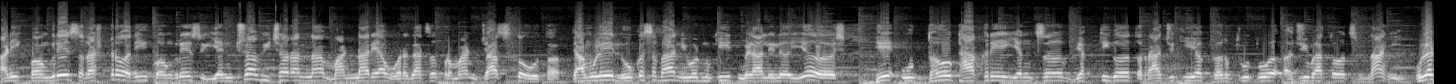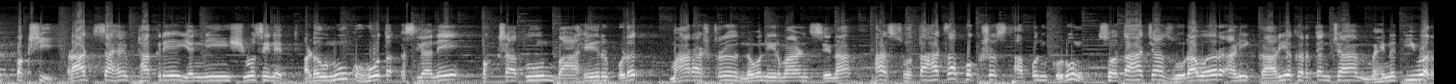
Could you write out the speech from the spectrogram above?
आणि काँग्रेस राष्ट्रवादी काँग्रेस यांच्या विचारांना मांडणाऱ्या वर्गाचं प्रमाण जास्त होतं. त्यामुळे लोकसभा निवडणुकीत मिळालेलं यश हे उद्धव ठाकरे यांचं व्यक्तिगत राजकीय कर्तृत्व अजिबातच नाही. उलट पक्षी राजसाहेब ठाकरे यांनी शिवसेनेत अडवणूक होत असल्याने पक्षातून बाहेर पडत महाराष्ट्र नवनिर्माण सेना हा स्वतःचा पक्ष स्थापन करून स्वतःच्या जोरावर आणि कार्यकर्त्यांच्या मेहनतीवर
